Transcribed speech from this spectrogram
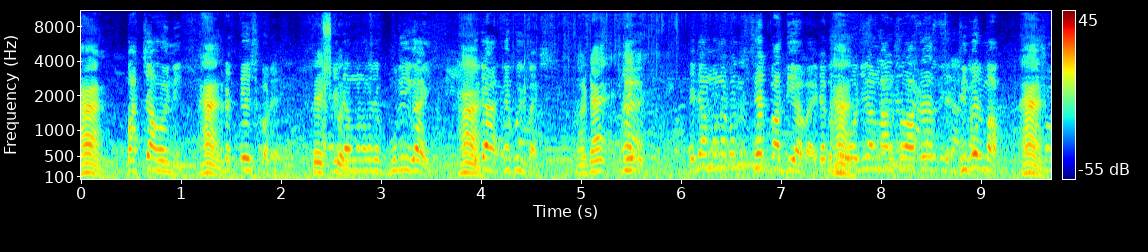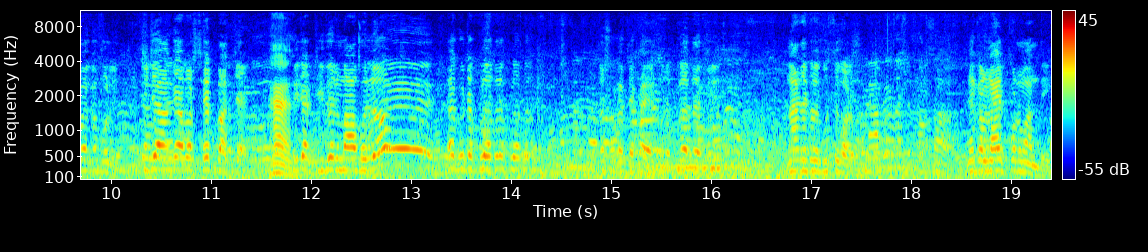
হ্যাঁ। বাচ্চা হয়নি হ্যাঁ। এটা টেস্ট করে। Test করে। মনে করে বুড়ি গাই হ্যাঁ। এটা একুশ বাইশ। হ্যাঁ, এটা মনে করেন সেট বাদ দিয়ে ভাই এটা কিন্তু হ্যাঁ। অরিজিনাল মাংস আছে ডিবের মাপ। হ্যাঁ। সবাইকে বলি এটা আগে আবার সেট বাদ যায়। হ্যাঁ। এটা মাপ হলো এক দর্শকের দেখায় না দেখলে বুঝতে পারবে না। দেখো লাইভ প্রমাণ দিই।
